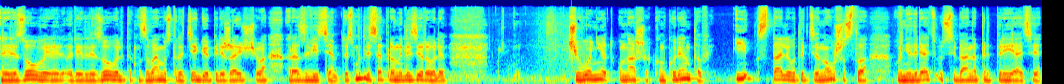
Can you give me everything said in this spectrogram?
реализовывали, реализовывали так называемую стратегию опережающего развития. То есть мы для себя проанализировали, чего нет у наших конкурентов и стали вот эти новшества внедрять у себя на предприятии.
